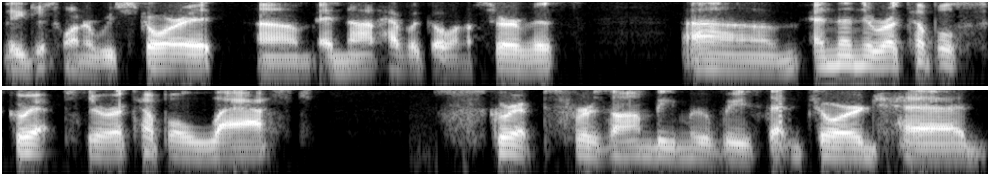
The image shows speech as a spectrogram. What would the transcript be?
they just want to restore it um, and not have it go on a service. Um, and then there were a couple scripts. There were a couple last scripts for zombie movies that George had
